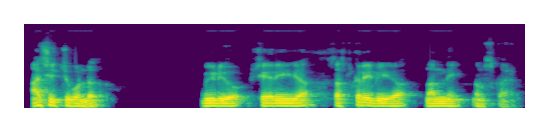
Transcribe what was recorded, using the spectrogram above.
ആശിച്ചുകൊണ്ട് വീഡിയോ ഷെയർ ചെയ്യുക സബ്സ്ക്രൈബ് ചെയ്യുക. നന്ദി നമസ്കാരം.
